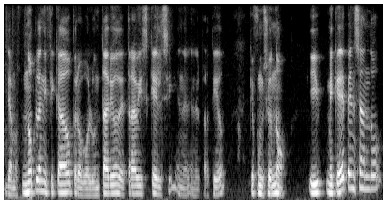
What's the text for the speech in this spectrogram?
digamos, no planificado, pero voluntario de Travis Kelsey en el partido, que funcionó. Y me quedé pensando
